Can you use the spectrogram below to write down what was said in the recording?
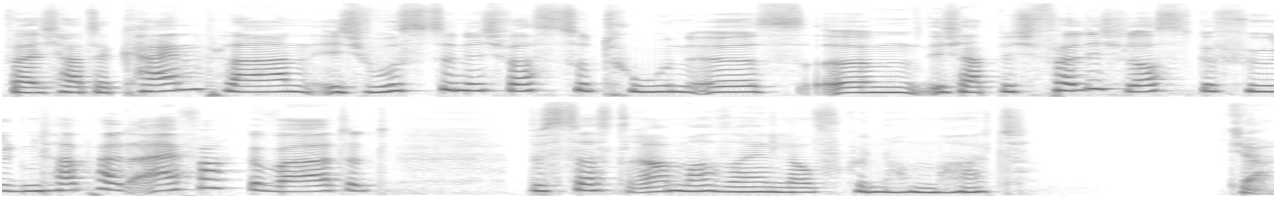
weil ich hatte keinen Plan, ich wusste nicht, was zu tun ist, ähm, ich habe mich völlig lost gefühlt und habe halt einfach gewartet, bis das Drama seinen Lauf genommen hat. Tja.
